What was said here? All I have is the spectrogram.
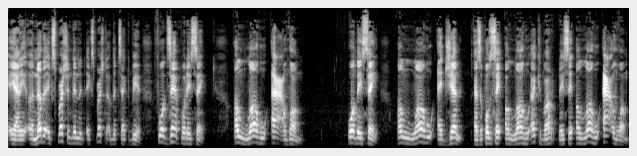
yani another expression than the expression of the takbir. For example, they say, Allahu A'zam. Or they say, Allahu Ajal. As opposed to saying Allahu Akbar, they say Allahu A'zam.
